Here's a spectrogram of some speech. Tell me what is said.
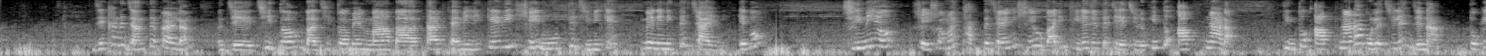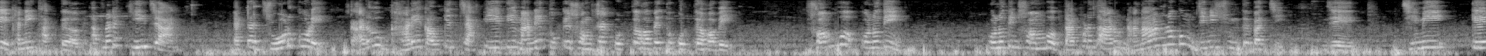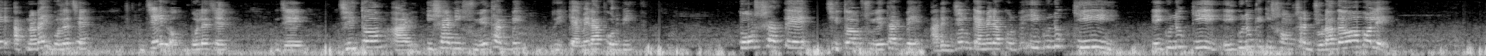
যেখানে জানতে পারলাম যে ঝিতম বা ঝিতমের মা বা তার ফ্যামিলি কেউই সেই মুহূর্তে ঝিমিকে মেনে নিতে চায়নি এবং ঝিমিও সেই সময় থাকতে চায়নি, সেও বাড়ি ফিরে যেতে চেয়েছিল। কিন্তু আপনারা কিন্তু আপনারা বলেছিলেন যে না, তোকে এখানেই থাকতে হবে। আপনারা কি চান? একটা জোর করে, কারও ঘাড়ে কাউকে চাপিয়ে দিয়ে মানে তোকে সংসার করতে হবে, তো করতে হবে। সম্ভব, কোনোদিন কোনোদিন সম্ভব। তারপরে তো আরও নানান রকম জিনিস শুনতে পাচ্ছি যে ঝিমিকে আপনারাই বলেছেন, যেই হোক বলেছেন যে ঝিতম আর ঈশানি শুয়ে থাকবে, তুই ক্যামেরা করবি। তোর সাথে ঝিতম শুয়ে থাকবে, আরেকজন ক্যামেরা করবে। এইগুলো কি? এইগুলো কি? এইগুলোকে কি সংসার জোড়া দেওয়া বলে?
